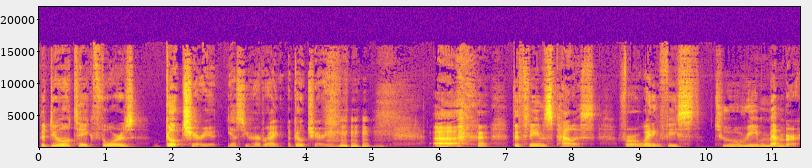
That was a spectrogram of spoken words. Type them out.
The duo take Thor's goat chariot. Yes, you heard right, a goat chariot. uh, the Thrym's palace for a wedding feast to remember.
